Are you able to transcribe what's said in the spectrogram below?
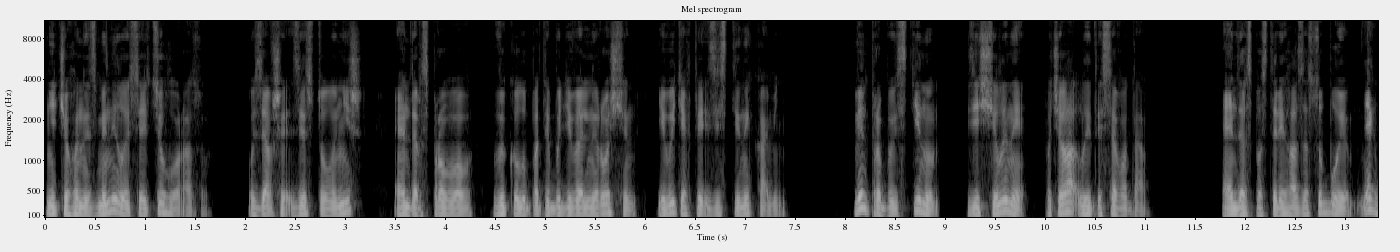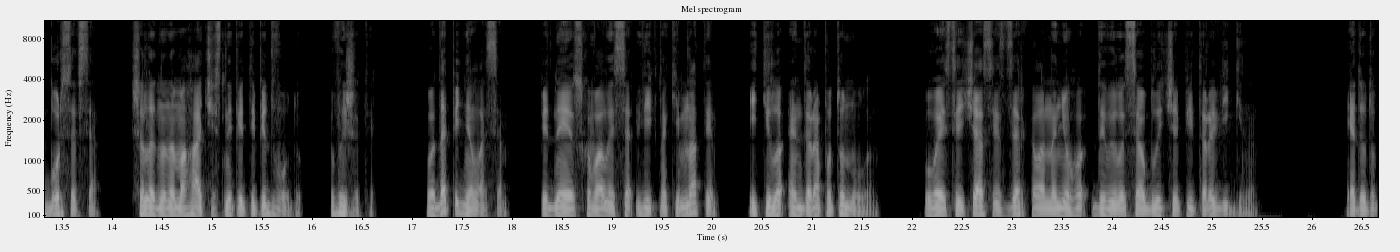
Нічого не змінилося й цього разу. Узявши зі столу ніж, Ендер спробував виколупати будівельний розчин і витягти зі стіни камінь. Він пробив стіну, зі щілини почала литися вода. Ендер спостерігав за собою, як борсався, шалено намагаючись не піти під воду, вижити. Вода піднялася, під нею сховалися вікна кімнати, і тіло Ендера потонуло. Увесь цей час із дзеркала на нього дивилося обличчя Пітера Вігіна. Я тут у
